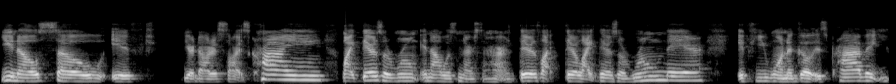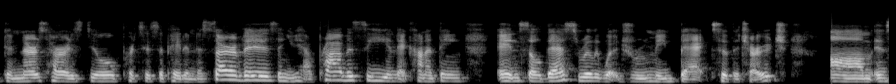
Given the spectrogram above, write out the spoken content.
you know, so if your daughter starts crying, like there's a room, and I was nursing her. There's like, they're like, there's a room there. If you want to go, it's private. You can nurse her and still participate in the service, and you have privacy and that kind of thing. And so that's really what drew me back to the church. Um, and,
